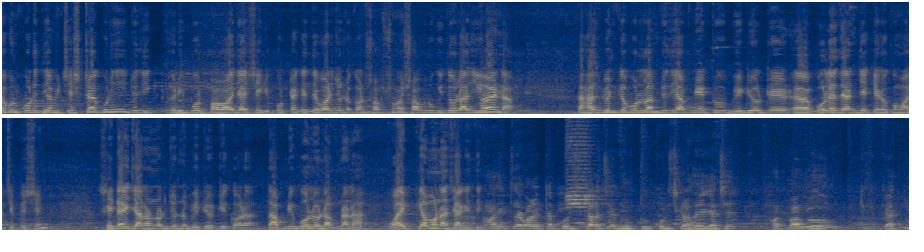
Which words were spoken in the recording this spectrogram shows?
যখন করে দিই আমি চেষ্টা করি, যদি রিপোর্ট পাওয়া যায় সেই রিপোর্টটাকে দেওয়ার জন্য, কারণ সবসময় সব রুগী তো রাজি হয় না। তা হাজব্যান্ডকে বললাম, যদি আপনি একটু ভিডিওতে বলে দেন যে কীরকম আছে পেশেন্ট সেটাই জানানোর জন্য ভিডিওটি করা। তা আপনি বলুন, আপনার ওয়াইফ কেমন আছে আগে থেকে? আগে তো এখন একটা পরিষ্কার আছে, মুখ টুক পরিষ্কার হয়ে গেছে। হাত পাগুলো একটু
